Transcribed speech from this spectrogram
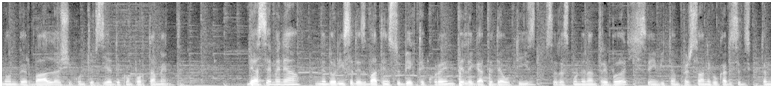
non-verbală și cu întârzieri de comportament. De asemenea, ne dorim să dezbatem subiecte curente legate de autism, să răspundem la întrebări, să invităm persoane cu care să discutăm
